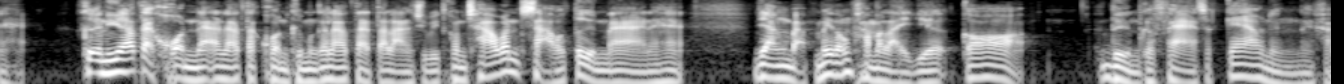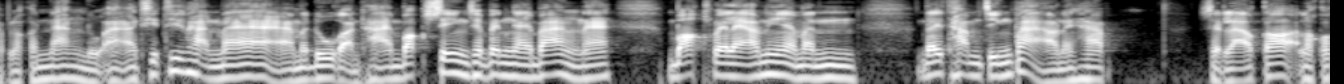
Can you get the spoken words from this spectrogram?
นะฮะคืออันนี้แล้วแต่คนนะแล้วแต่คนคือมันก็แล้วแต่ตารางชีวิตคนเช้าวันเสาร์ตื่นมานะฮะยังแบบไม่ต้องทำอะไรเยอะก็ ดื่มกาแฟสักแก้วหนึ่งนะครับแล้วก็นั่งดูอาทิตย์ที่ผ่านมามาดูก่อน time boxing ฉันเป็นไงบ้างนะbox ไปแล้วเนี่ยมันได้ทำจริงเปล่านะครับ เสร็จแล้วก็เราก็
